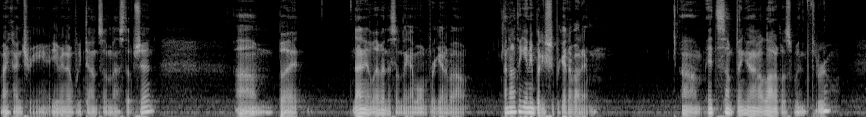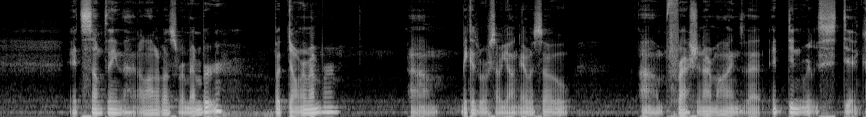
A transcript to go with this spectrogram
my country, even if we've done some messed up shit. Um, but 9/11 is something I won't forget about. I don't think anybody should forget about it. Um, it's something that a lot of us went through. It's something that a lot of us remember, but don't remember um, because we were so young. It was so um, fresh in our minds that it didn't really stick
